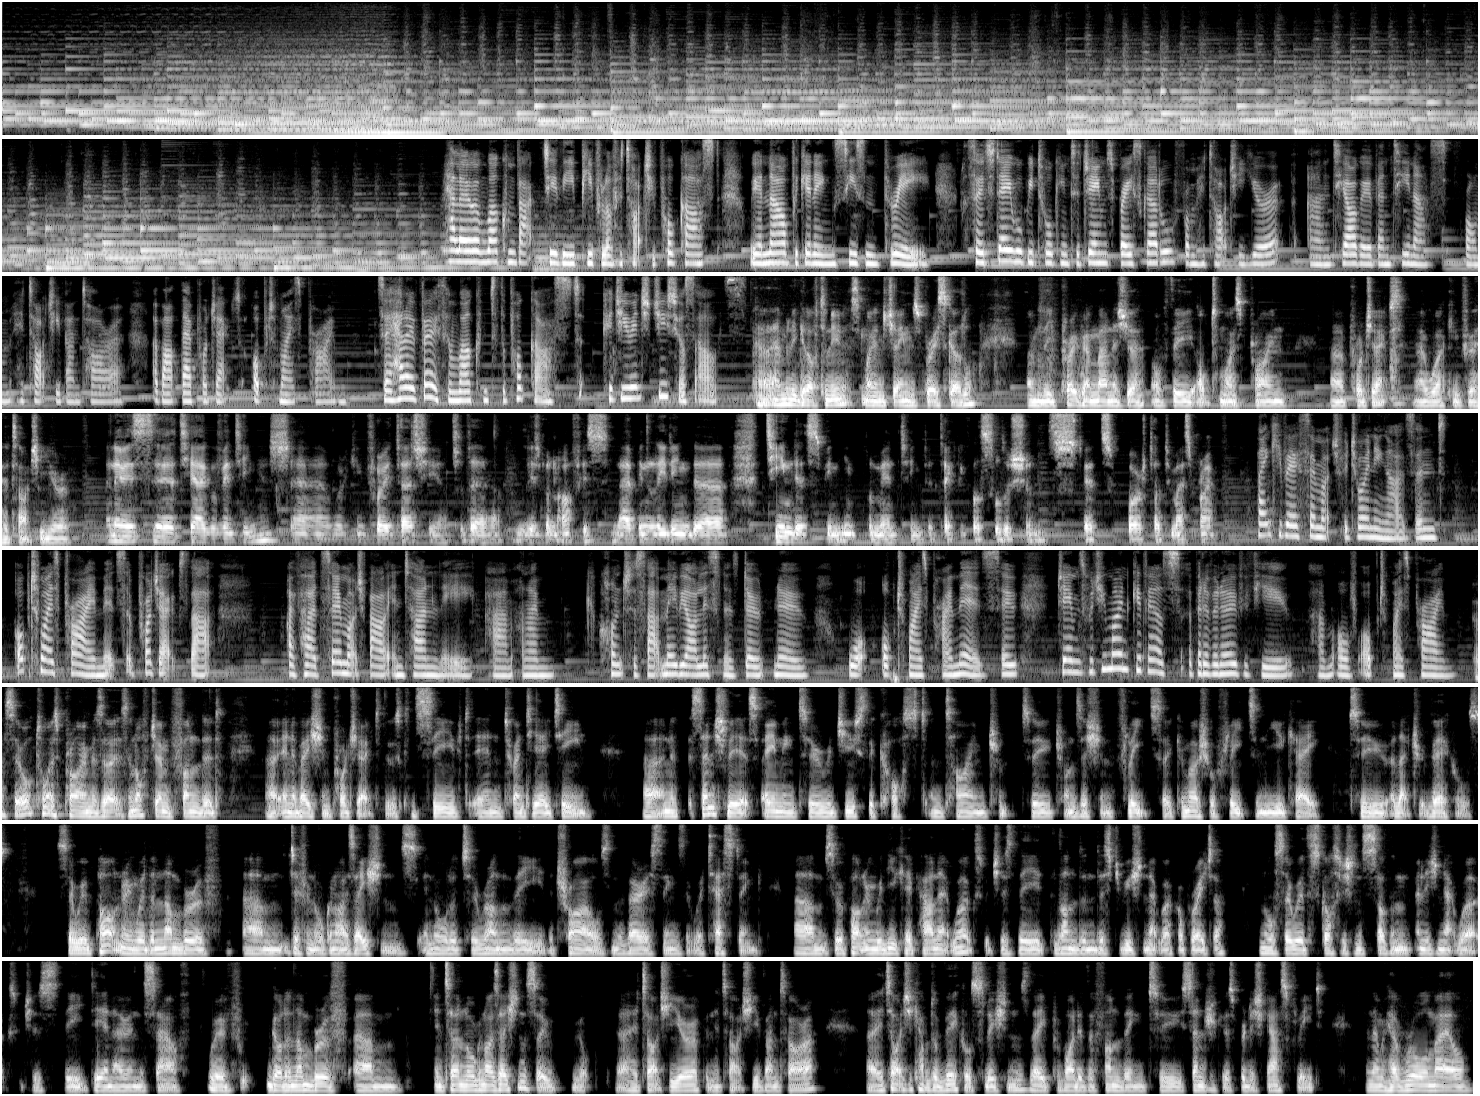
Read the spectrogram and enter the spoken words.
Hello and welcome back to the People of Hitachi podcast. We are now beginning season three. So today we'll be talking to James Bracegirdle from Hitachi Europe and Tiago Ventinhas from Hitachi Vantara about their project Optimize Prime. So hello both and welcome to the podcast. Could you introduce yourselves? Uh, Emily, good afternoon. My name is James Bracegirdle. I'm the program manager of the Optimize Prime uh, project, uh, working for Hitachi Europe. My name is uh, Tiago Ventinhas, uh, working for Hitachi at the Lisbon office, and I've been leading the team that's been implementing the technical solutions that support Optimize Prime. Thank you both so much for joining us. And Optimize Prime, it's a project that I've heard so much about internally, um, and I'm conscious that maybe our listeners don't know what Optimize Prime is. So, James, would you mind giving us a bit of an overview um, of Optimize Prime? So, Optimize Prime is a, it's an Ofgem funded uh, innovation project that was conceived in 2018. Uh, and essentially, it's aiming to reduce the cost and time tr- to transition fleets, so commercial fleets in the UK, to electric vehicles. So we're partnering with a number of um, different organisations in order to run the the trials and the various things that we're testing um, so we're partnering with UK Power Networks, which is the, London distribution network operator, and also with Scottish and Southern Energy Networks, which is the DNO in the south. We've got a number of um, internal organisations. So we've got uh, Hitachi Europe and Hitachi Vantara. Uh, Hitachi Capital Vehicle Solutions, they provided the funding to Centrica's British gas fleet. And then we have Royal Mail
